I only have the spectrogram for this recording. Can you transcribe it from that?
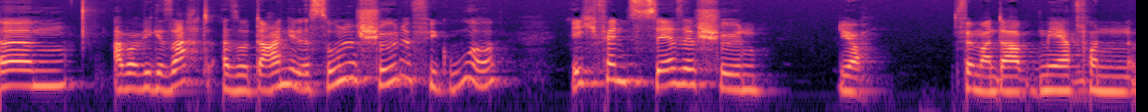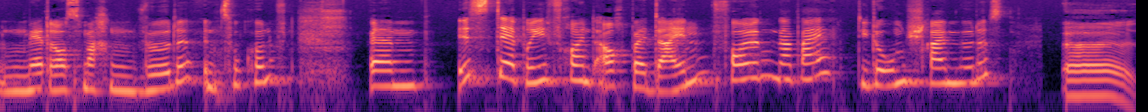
Ähm, aber wie gesagt, also Daniel ist so eine schöne Figur. Ich fände es sehr, sehr schön, ja, wenn man da mehr von mehr draus machen würde in Zukunft. Ähm, ist der Brieffreund auch bei deinen Folgen dabei, die du umschreiben würdest? Äh,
